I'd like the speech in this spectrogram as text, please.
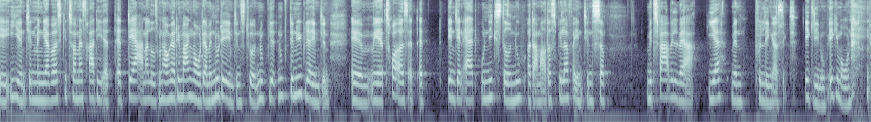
øh, i Indien, men jeg vil også give Thomas ret i, at, at det er anderledes. Man har jo hørt i mange år der, men nu er det Indiens tur. Nu bliver, nu, det nye bliver Indien. Øh, men jeg tror også, at, at Indien er et unikt sted nu, og der er meget, der spiller for Indien. Så mit svar vil være ja, men på længere sigt. Ikke lige nu. Ikke i morgen.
